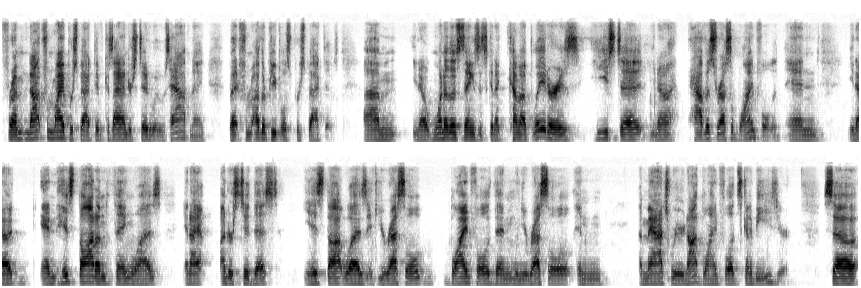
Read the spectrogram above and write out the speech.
from not from my perspective, because I understood what was happening, but from other people's perspectives. Um, you know, one of those things that's going to come up later is he used to, you know, have us wrestle blindfolded. And, you know, and his thought on the thing was, and I understood this. His thought was if you wrestle blindfold, then when you wrestle in a match where you're not blindfolded, it's going to be easier. So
